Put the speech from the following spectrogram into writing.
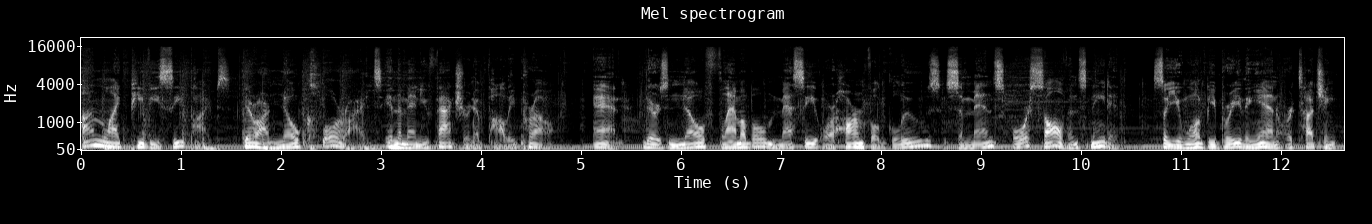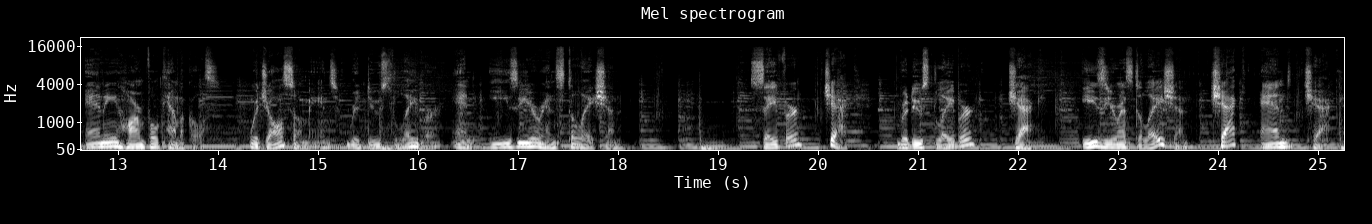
Unlike PVC pipes, there are no chlorides in the manufacturing of PolyPro. And there's no flammable, messy, or harmful glues, cements, or solvents needed so you won't be breathing in or touching any harmful chemicals, which also means reduced labor and easier installation. Safer? Check. Reduced labor? Check. Easier installation? Check and check.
